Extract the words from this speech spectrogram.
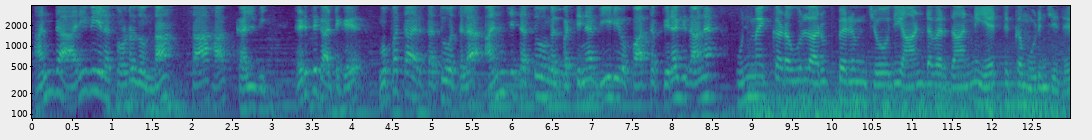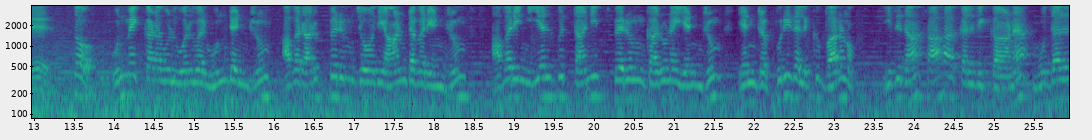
அந்த அறிவியலை சொல்றதும் தான் சாஹா கல்வி. எடுத்துக்காட்டுக்கு முப்பத்தாறு தத்துவத்துல அஞ்சு தத்துவங்கள் பத்தின வீடியோ பார்த்த பிறகுதானே உண்மை கடவுள் அருட்பெரும் ஜோதி ஆண்டவர் தான் ஏத்துக்க முடிஞ்சுது. ஸோ உண்மை கடவுள் ஒருவர் உண்டென்றும் அவர் அருட்பெரும் ஜோதி ஆண்டவர் என்றும் அவரின் இயல்பு தனி பெரும் கருணை என்றும் என்ற புரிதலுக்கு வரணும். இதுதான் சாகா கல்விக்கான முதல்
